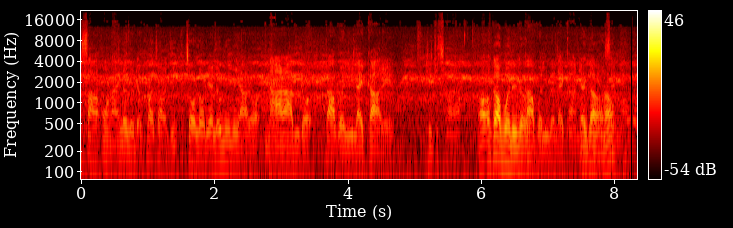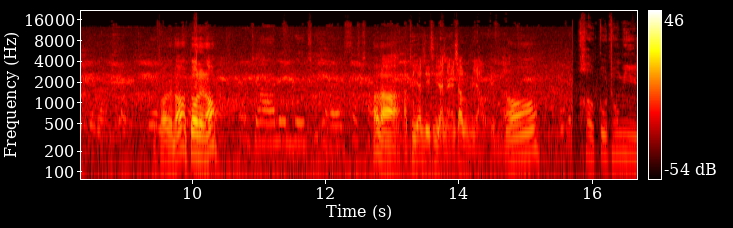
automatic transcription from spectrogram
အစား online လုပ်လို့တယ်အခုကကျတော့ဒီအကြော်လော်တွေကလုံးလို့မရတော့နားလာပြီးတော့ကပွဲလေးလိုက်ကတယ် ဒီတခြားဟောအကပွဲလေးလို့ကပွဲလေးပဲလိုက်ကနေလိုက်ကတော့နော်တော်တယ်နော်တော်တယ်နော်ကြားလေးလေးချစ်တယ်ဆက်ချဟုတ်လားအဖေကလေထီတာလမ်းလျှောက်လို့မရဘူးအိမ်မှာဩဟုတ်ကိုထုံးမင်း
